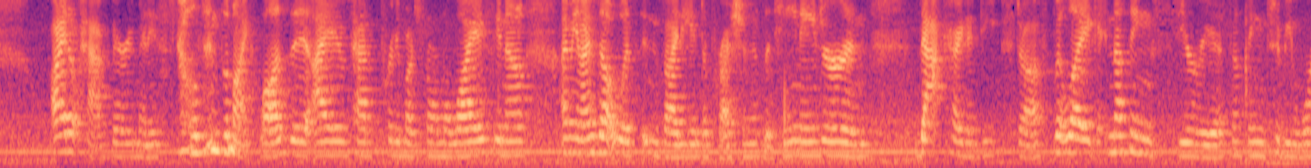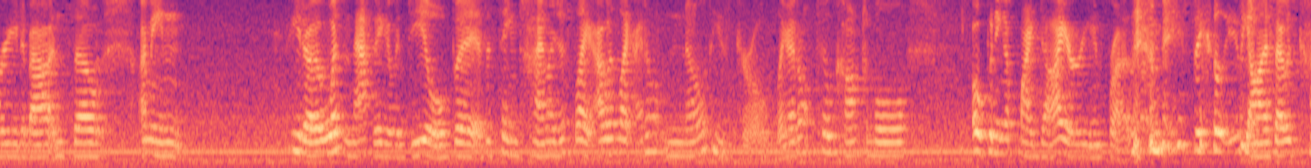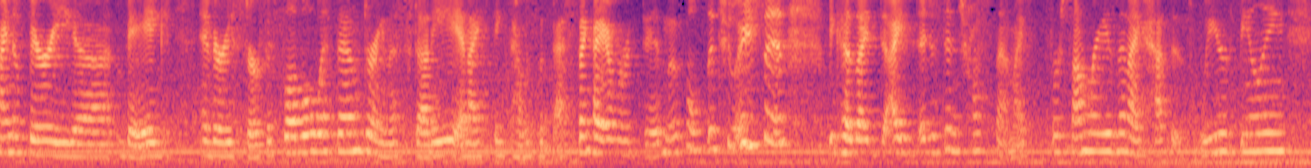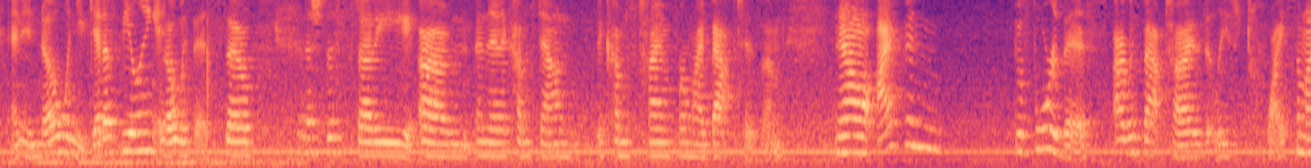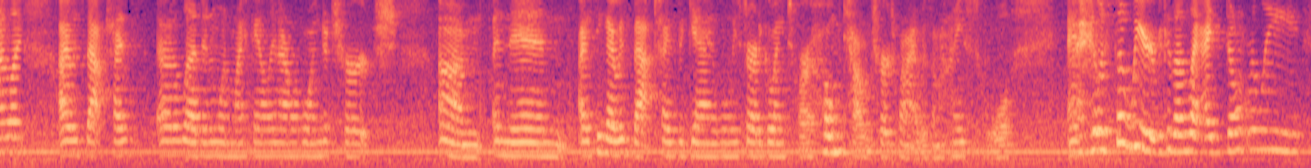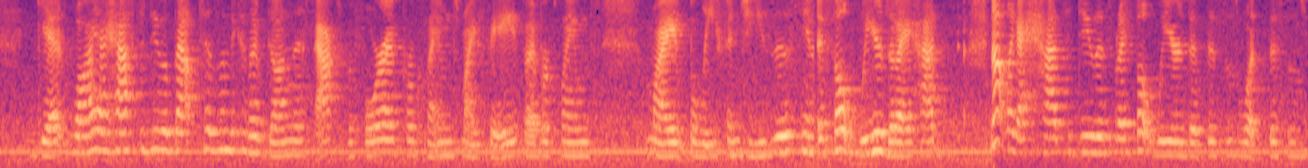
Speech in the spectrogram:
I don't have very many skeletons in my closet. I've had pretty much normal life, you know. I mean, I've dealt with anxiety and depression as a teenager and that kind of deep stuff, but like nothing serious, nothing to be worried about. And so, I mean, you know, it wasn't that big of a deal, but at the same time, I just like, I was like, I don't know these girls. Like, I don't feel comfortable opening up my diary in front of them, basically. To be honest, I was kind of very uh, vague and very surface level with them during this study, and I think that was the best thing I ever did in this whole situation because I, I, I just didn't trust them. I, for some reason, I had this weird feeling, and you know when you get a feeling, go with it. So finish this study, um, and then it comes down, it comes time for my baptism. Now, I've been before this, I was baptized at least twice in my life. I was baptized at 11 when my family and I were going to church. Um, and then I think I was baptized again when we started going to our hometown church when I was in high school. And it was so weird because I was like, I don't really get why I have to do a baptism because I've done this act before. I've proclaimed my faith. I proclaimed my belief in Jesus. You know, it felt weird that I had, not like I had to do this, but I felt weird that this is what this is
